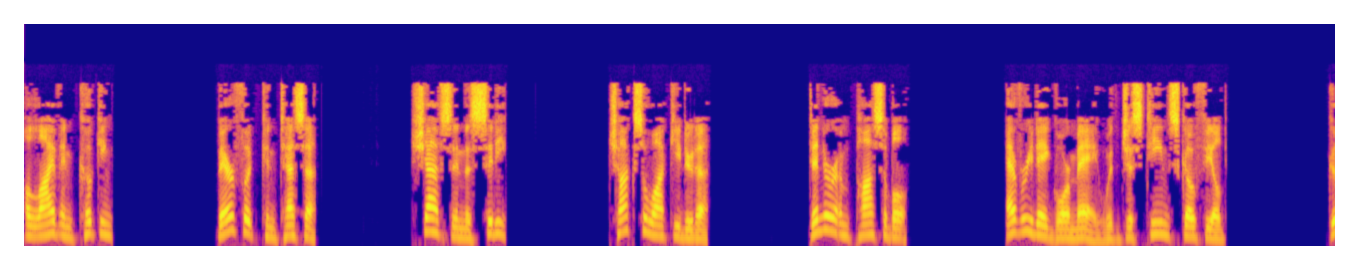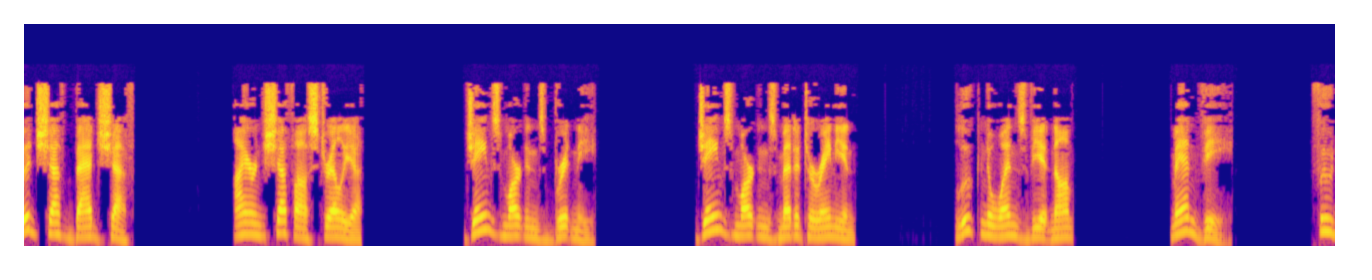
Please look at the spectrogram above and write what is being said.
Alive and Cooking Barefoot Contessa Chefs in the City Choksawakiduta Dinner Impossible Everyday Gourmet with Justine Schofield Good Chef Bad Chef Iron Chef Australia James Martin's Brittany James Martin's Mediterranean Luke Nguyen's Vietnam Man v. Food.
